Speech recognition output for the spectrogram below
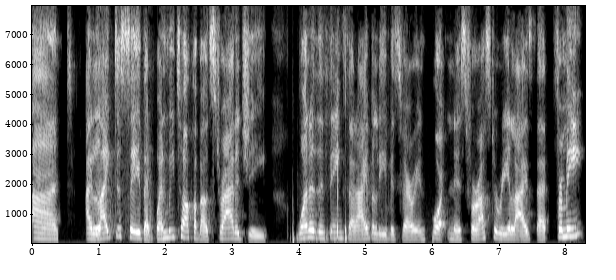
And I like to say that when we talk about strategy, one of the things that I believe is very important is for us to realize that for me,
